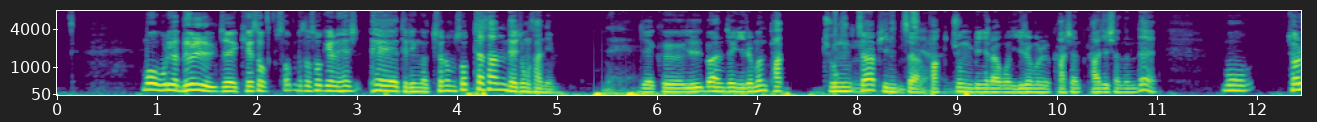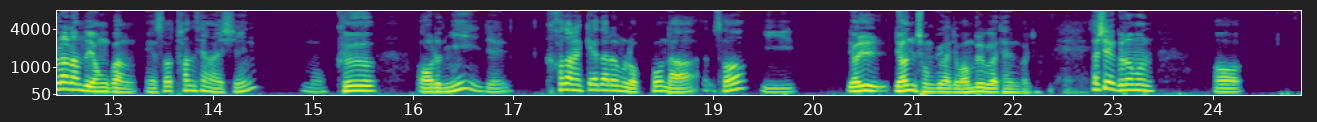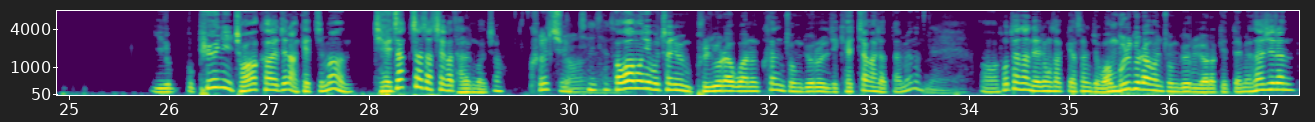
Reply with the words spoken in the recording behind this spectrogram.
뭐 우리가 늘 이제 계속 처음부터 소개를 해, 해드린 것처럼 소태산 대종사님. 네. 이제 그 일반적 이름은 박중자 빈자, 빈자, 네. 박중빈이라고 하는 이름을 가셨, 가지셨는데 뭐 전라남도 영광에서 탄생하신 뭐 그 어른이 이제 커다란 깨달음을 얻고 나서 이 열, 연 종교가 이제 원불교가 되는 거죠. 네. 사실 그러면 어, 이 뭐 표현이 정확하지는 않겠지만 제작자 자체가 다른 거죠. 그렇죠. 네, 제작- 서가모니 부처님은 불교라고 하는 큰 종교를 이제 개창하셨다면 네. 어, 소태산 대종사께서는 이제 원불교라고 하는 종교를 열었기 때문에 사실은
